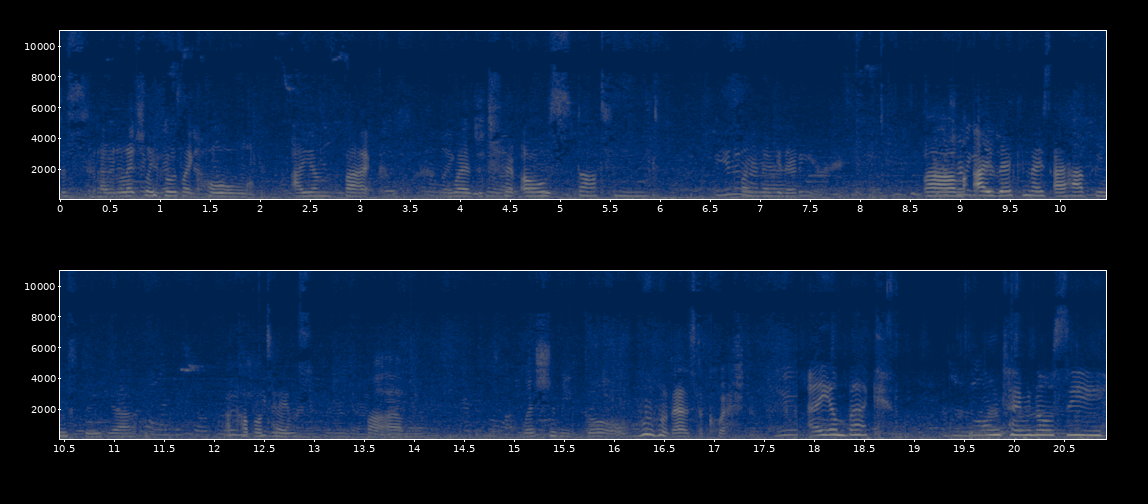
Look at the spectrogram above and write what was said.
just, uh, it literally feels like home. I am back where the trip all started. You know how how to to get get out of here, right? Um, I recognize I have been through here a couple of times, but um, where should we go? That's the question. I am back. Long time no see.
